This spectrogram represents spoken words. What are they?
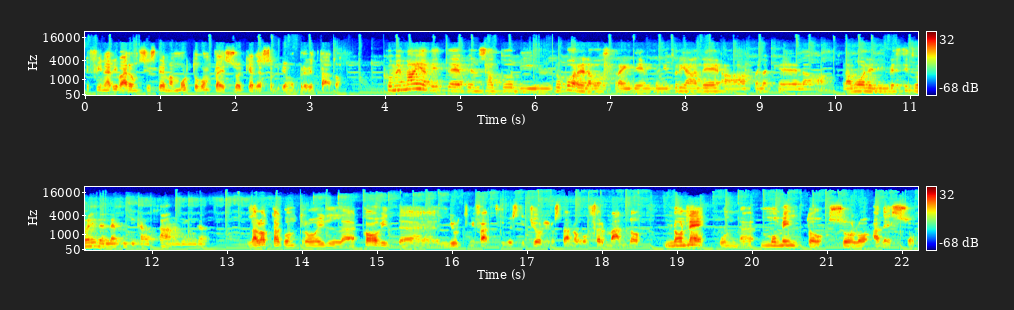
fino ad arrivare a un sistema molto complesso e che adesso abbiamo brevettato. Come mai avete pensato di proporre la vostra idea imprenditoriale a quella che è la, la mole di investitori dell'equity crowdfunding? La lotta contro il Covid, gli ultimi fatti di questi giorni lo stanno confermando, non è un momento solo adesso,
